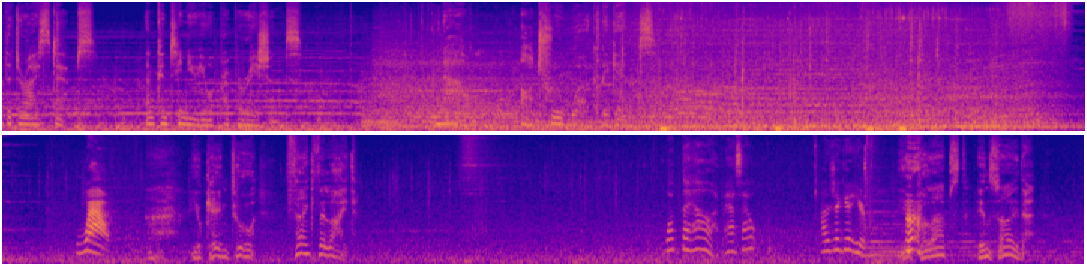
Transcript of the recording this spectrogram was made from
to the Dry Steppes and continue your preparations. Now, our true work begins. Wow. Ah, you came to thank the light. What the hell? I pass out? How did I get here? You collapsed inside.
